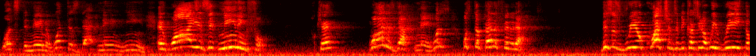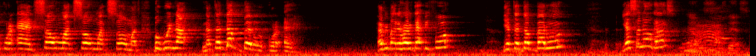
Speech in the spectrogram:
What's the name and what does that name mean? And why is it meaningful? Okay? Why does that name? What is what's the benefit of that? This is real questions, and because you know we read the Quran so much, so much, so much, but we're not natadabbaru Quran. Everybody heard that before? Yatadabbarun? Yes or no, guys? Yes.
